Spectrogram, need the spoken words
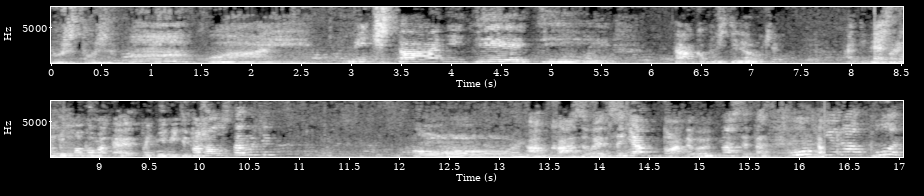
Ну что же. Ой, мечта, не дети. Так, опустили руки. А теперь Придума помогают. Поднимите, пожалуйста, руки. Ой, оказывается, не обманывают нас. Это, И работает,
